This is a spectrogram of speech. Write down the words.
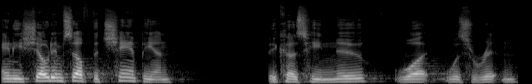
And he showed himself the champion because he knew what was written.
